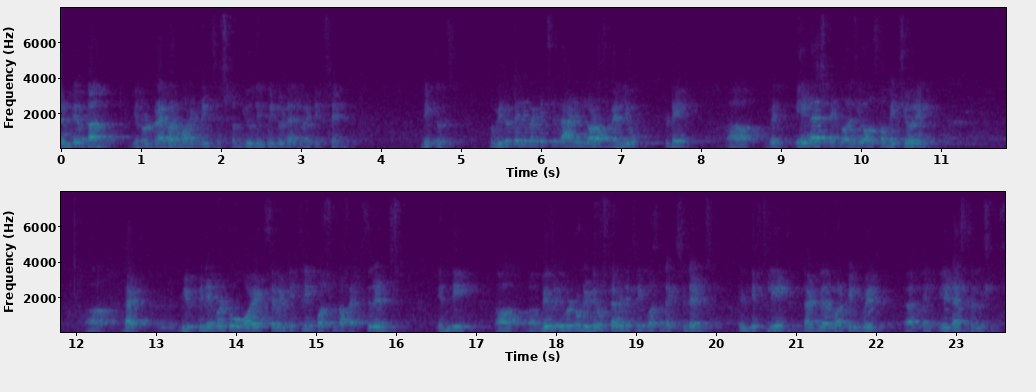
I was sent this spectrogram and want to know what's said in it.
when we have done you know driver monitoring system using video telematics in vehicles. So video telematics is adding a lot of value today uh, with ADAS technology also maturing. Uh, that we've been able to avoid 73% of accidents in the uh, uh, we've been able to reduce 73% accidents in the fleet that we are working with uh, in ADAS solutions.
